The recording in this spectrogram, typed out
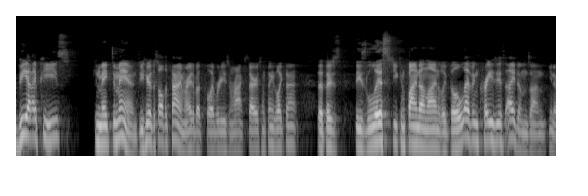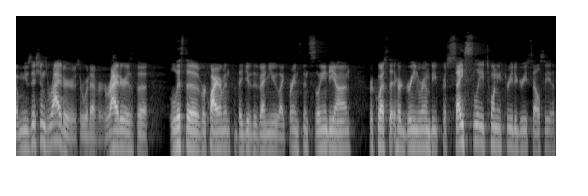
VIPs can make demands. You hear this all the time, right, about celebrities and rock stars and things like that? That there's these lists you can find online of like the 11 craziest items on, you know, musicians' riders or whatever. Rider is the list of requirements that they give the venue. Like, for instance, Celine Dion requests that her green room be precisely 23 degrees Celsius.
